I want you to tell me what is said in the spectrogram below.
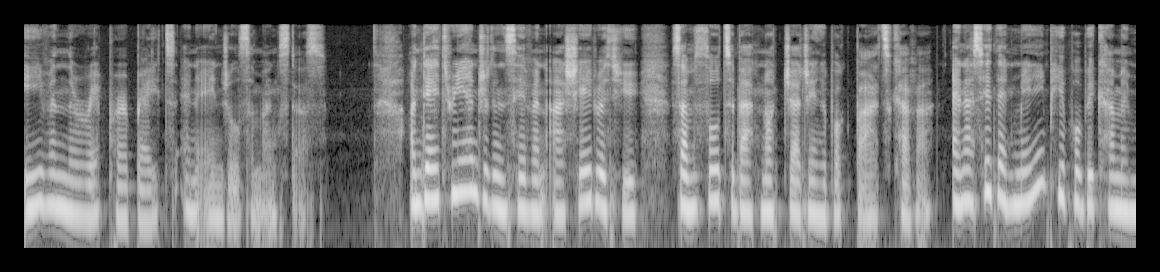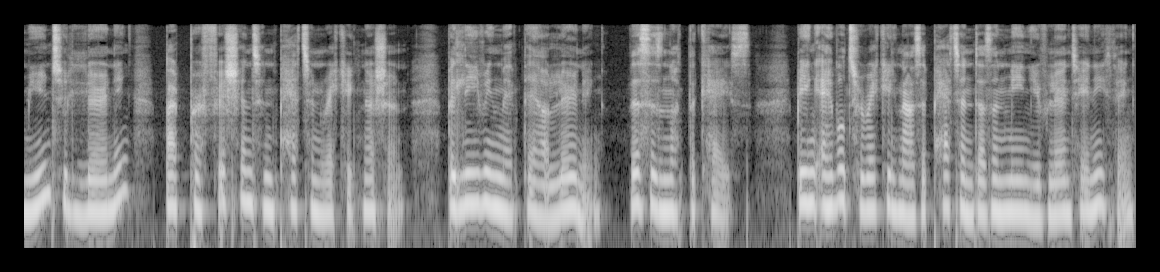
even the reprobates and angels amongst us. On day 307, I shared with you some thoughts about not judging a book by its cover. And I said that many people become immune to learning but proficient in pattern recognition, believing that they are learning. This is not the case. Being able to recognize a pattern doesn't mean you've learned anything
